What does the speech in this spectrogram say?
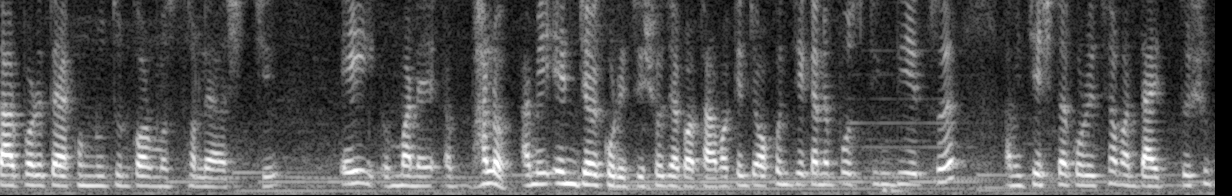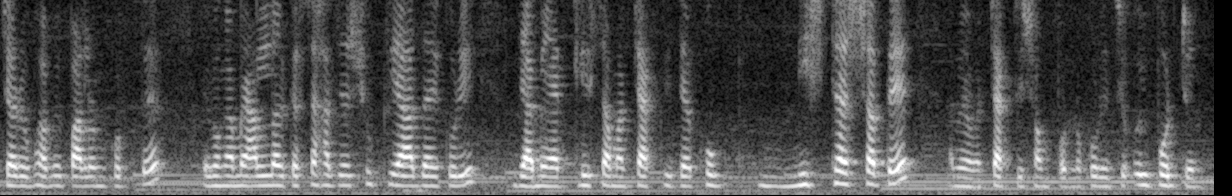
তারপরে তো এখন নতুন কর্মস্থলে আসছি। এই মানে ভালো, আমি এনজয় করেছি সোজা কথা। আমাকে যখন যেখানে পোস্টিং দিয়েছে, আমি চেষ্টা করেছি আমার দায়িত্ব সুচারুভাবে পালন করতে এবং আমি আল্লাহর কাছে হাজার শুক্রিয়া আদায় করি যে আমি অ্যাটলিস্ট আমার চাকরিটা খুব নিষ্ঠার সাথে আমি আমার চাকরি সম্পন্ন করেছি ওই পর্যন্ত।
